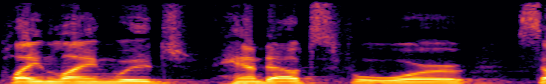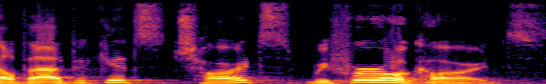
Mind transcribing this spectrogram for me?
plain language handouts for self advocates, charts, referral cards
